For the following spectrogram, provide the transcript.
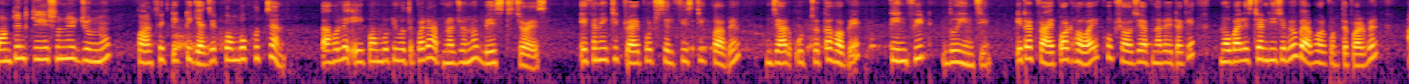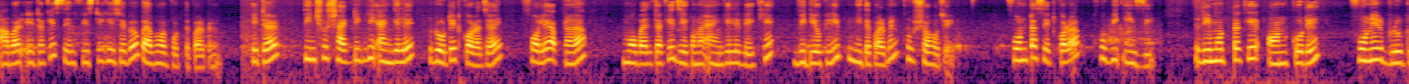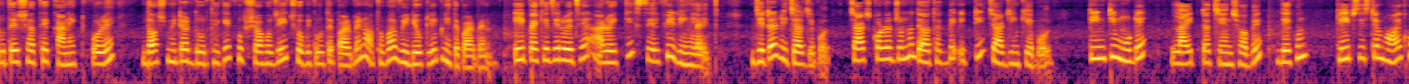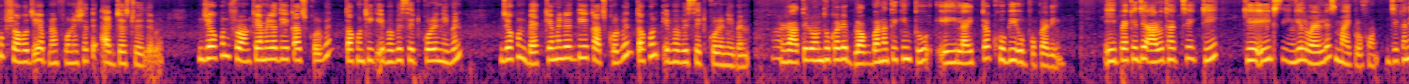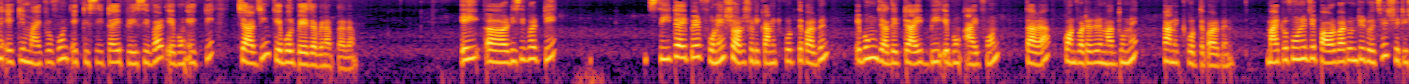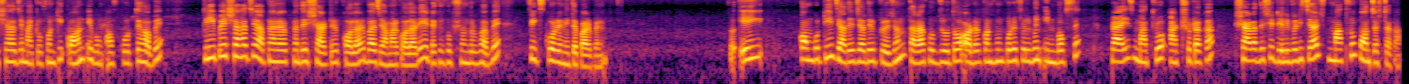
Content ক্রিয়েশনের জন্য perfect একটি gadget combo খুঁজছেন, তাহলে এই কম্বোটি হতে পারে আপনার জন্য বেস্ট চয়েস এখানে একটি ট্রাইপড সেলফি স্টিক পাবেন, যার উচ্চতা হবে তিন ফিট দুই ইঞ্চি। এটা ট্রাইপড হওয়ায় খুব সহজে আপনারা এটাকে মোবাইল স্ট্যান্ড হিসেবেও ব্যবহার করতে পারবেন, আবার এটাকে সেলফি স্টিক হিসেবেও ব্যবহার করতে পারবেন। এটার তিনশো ষাট ডিগ্রি অ্যাঙ্গেলে রোটেট করা যায়, ফলে আপনারা মোবাইলটাকে যে কোনো অ্যাঙ্গেলে রেখে ভিডিও ক্লিপ নিতে পারবেন খুব সহজেই। ফোনটা সেট করা খুবই ইজি রিমোটটাকে অন করে ফোনের ব্লুটুথের সাথে কানেক্ট করে দশ মিটার দূর থেকে খুব সহজেই ছবি তুলতে পারবেন অথবা ভিডিও ক্লিপ নিতে পারবেন। এই প্যাকেজে রয়েছে আরও একটি সেলফি রিং লাইট, যেটা রিচার্জেবল। চার্জ করার জন্য দেওয়া থাকবে একটি চার্জিং কেবল। তিনটি মুডে লাইটটা চেঞ্জ হবে। দেখুন, ক্লিপ সিস্টেম হয়, খুব সহজেই আপনার ফোনের সাথে অ্যাডজাস্ট হয়ে যাবে। যখন ফ্রন্ট ক্যামেরা দিয়ে কাজ করবেন, তখন ঠিক এভাবে সেট করে নেবেন। যখন ব্যাক ক্যামেরা দিয়ে কাজ করবেন, তখন এভাবে সেট করে নেবেন। রাতের অন্ধকারে ব্লগ বানাতে কিন্তু এই লাইটটা খুবই উপকারী। এই প্যাকেজে আরও থাকছে একটি K eight single wireless microphone যেখানে একটি মাইক্রোফোন একটি সি টাইপ রিসিভার এবং একটি চার্জিং কেবল পেয়ে যাবেন আপনারা। এই রিসিভারটি সি টাইপের ফোনে সরাসরি কানেক্ট করতে পারবেন এবং যাদের টাইপ বি এবং আইফোন তারা কনভার্টারের মাধ্যমে কানেক্ট করতে পারবেন। মাইক্রোফোনের যে পাওয়ার বাটনটি রয়েছে, সেটির সাহায্যে মাইক্রোফোনটি অন এবং অফ করতে হবে। ক্লিপের সাহায্যে আপনারা আপনাদের শার্টের কলার বা জামার কলারে এটাকে খুব সুন্দরভাবে ফিক্স করে নিতে পারবেন। তো এই কম্বোটি যাদের যাদের প্রয়োজন, তারা খুব দ্রুত অর্ডার কনফার্ম করে ফেলবেন ইনবক্সে প্রাইস মাত্র আটশো টাকা, সারা দেশে ডেলিভারি চার্জ মাত্র পঞ্চাশ টাকা।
